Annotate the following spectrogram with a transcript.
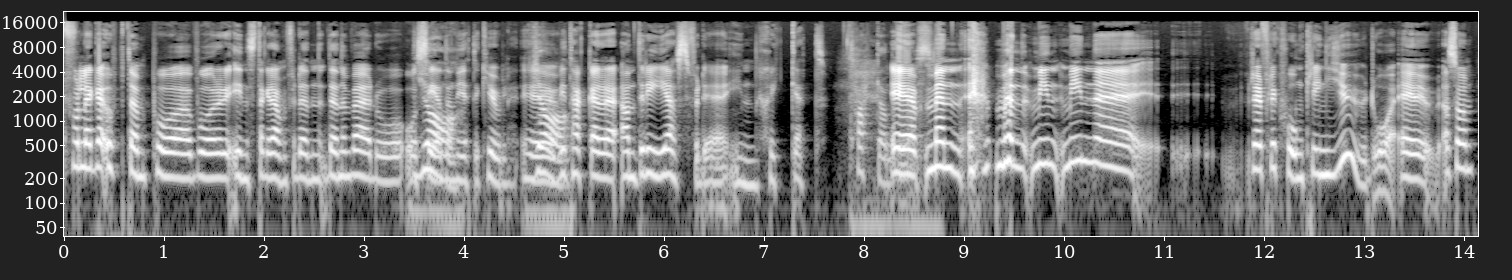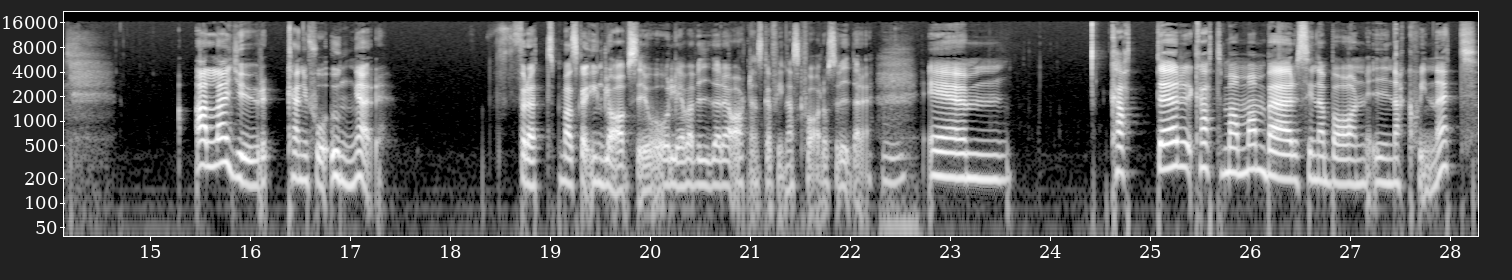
får lägga upp den på vår Instagram, för den, den är värd att, att se, Ja. den är jättekul. Eh, Ja. Vi tackar Andreas för det inskicket. Tack Eh, Andreas. men men min, min eh, reflektion kring djur då är, alltså, alla djur kan ju få ungar. För att man ska yngla av sig och leva vidare, arten ska finnas kvar och så vidare. Mm. Ehm, katter, kattmamman bär sina barn i nackskinnet.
